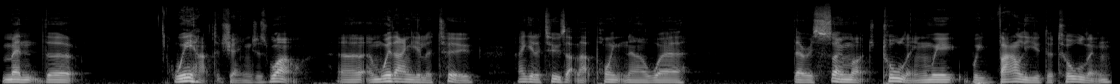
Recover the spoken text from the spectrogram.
meant that we had to change as well. Uh, and with Angular 2, Angular 2 is at that point now where there is so much tooling, we, we value the tooling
